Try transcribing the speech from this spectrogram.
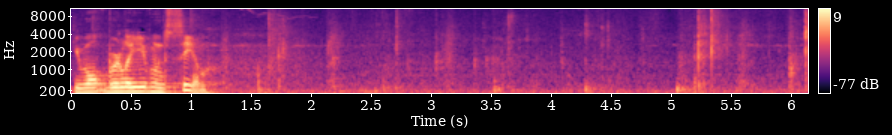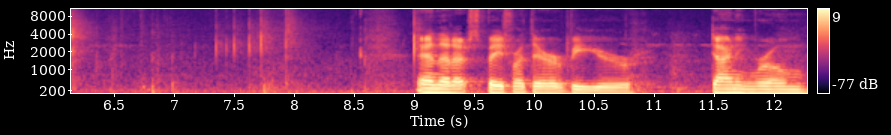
you won't really even see them. And that space right there would be your dining room,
